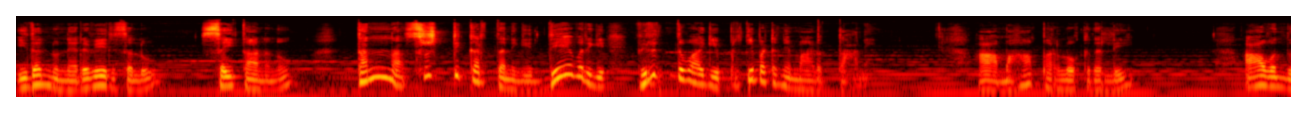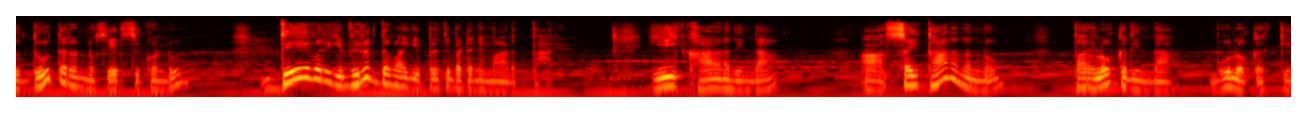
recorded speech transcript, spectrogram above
ಇದನ್ನು ನೆರವೇರಿಸಲು ಸೈತಾನನು ತನ್ನ ಸೃಷ್ಟಿಕರ್ತನಿಗೆ ದೇವರಿಗೆ ವಿರುದ್ಧವಾಗಿ ಪ್ರತಿಭಟನೆ ಮಾಡುತ್ತಾನೆ. ಆ ಮಹಾಪರಲೋಕದಲ್ಲಿ ಆ ಒಂದು ದೂತರನ್ನು ಸೇರಿಸಿಕೊಂಡು ದೇವರಿಗೆ ವಿರುದ್ಧವಾಗಿ ಪ್ರತಿಭಟನೆ ಮಾಡುತ್ತಾರೆ. ಈ ಕಾರಣದಿಂದ ಆ ಸೈತಾನನನ್ನು ಪರಲೋಕದಿಂದ ಭೂಲೋಕಕ್ಕೆ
